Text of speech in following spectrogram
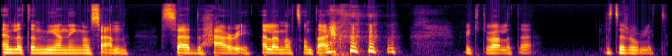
en liten mening och sen said Harry eller något sånt där. Vilket var lite, lite roligt.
